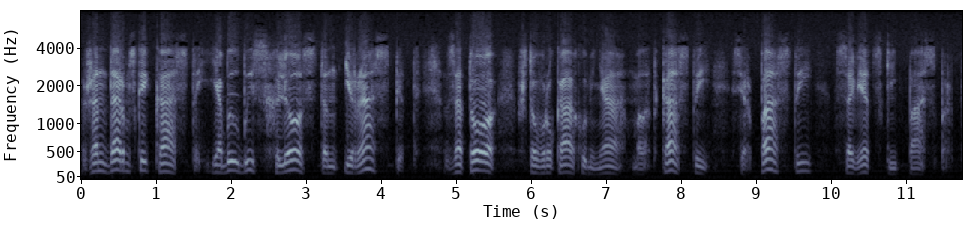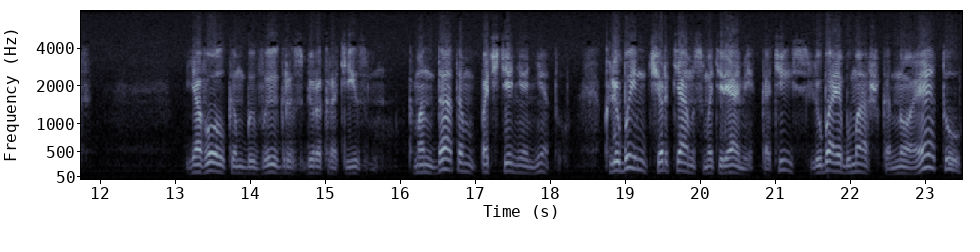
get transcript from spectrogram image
жандармской кастой я был бы схлестан и распят за то, что в руках у меня молоткастый, серпастый советский паспорт. Я волком бы выгрыз бюрократизм, к мандатам почтения нету, к любым чертям с матерями катись, любая бумажка, но эту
